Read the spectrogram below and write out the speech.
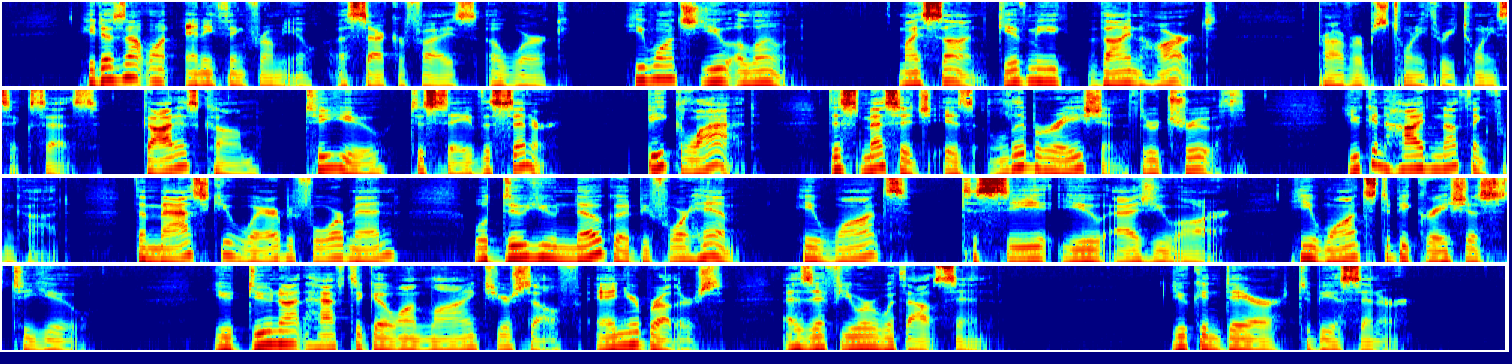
He does not want anything from you, a sacrifice, a work. He wants you alone. My son, give me thine heart. Proverbs 23:26 says. God has come to you to save the sinner. Be glad. This message is liberation through truth. You can hide nothing from God. The mask you wear before men will do you no good before Him. He wants to see you as you are. He wants to be gracious to you. You do not have to go on lying to yourself and your brothers as if you were without sin. You can dare to be a sinner.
